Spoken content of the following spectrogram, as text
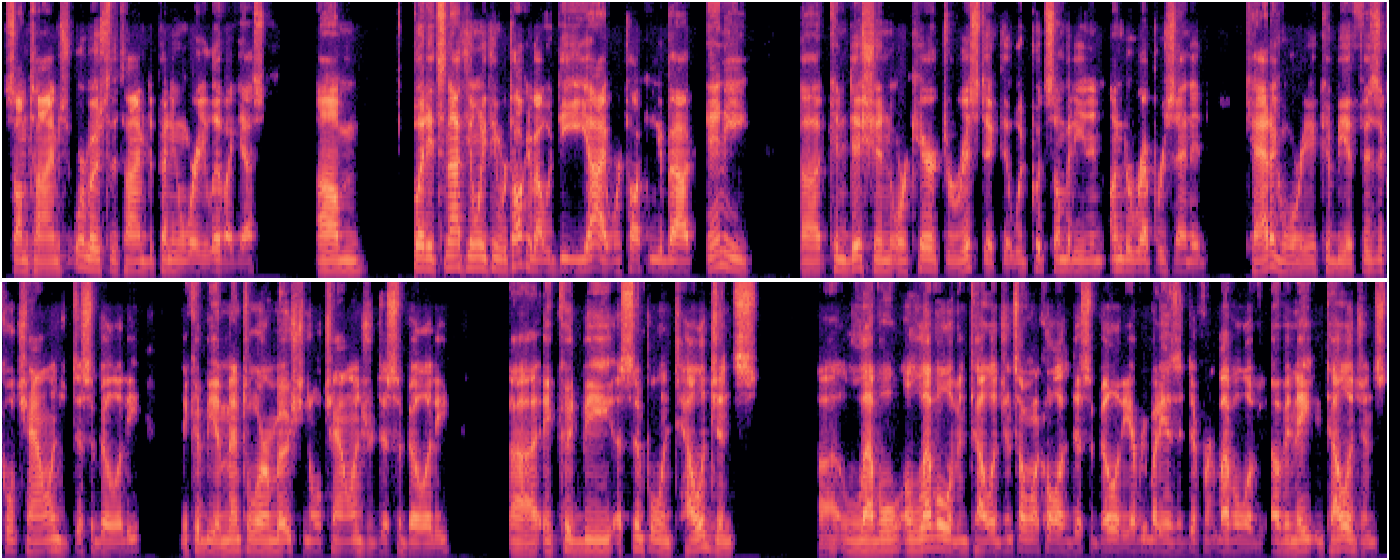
sometimes, or most of the time, depending on where you live, I guess. Um, but it's not the only thing we're talking about with DEI. We're talking about any uh, condition or characteristic that would put somebody in an underrepresented category. It could be a physical challenge, disability. It could be a mental or emotional challenge or disability. Uh, it could be a simple intelligence uh, level, a level of intelligence. I want to call it a disability. Everybody has a different level of, of innate intelligence,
